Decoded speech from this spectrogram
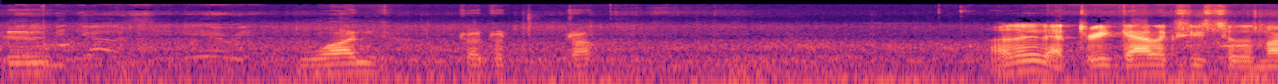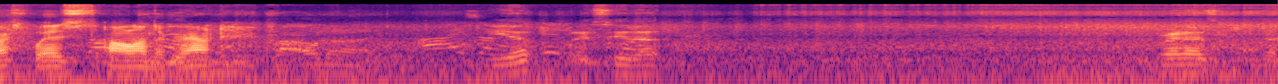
two, one. Drop, drop, drop. Oh, look at that. Three galaxies to the northwest, all on the ground. Yep, I see that. Right as the,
